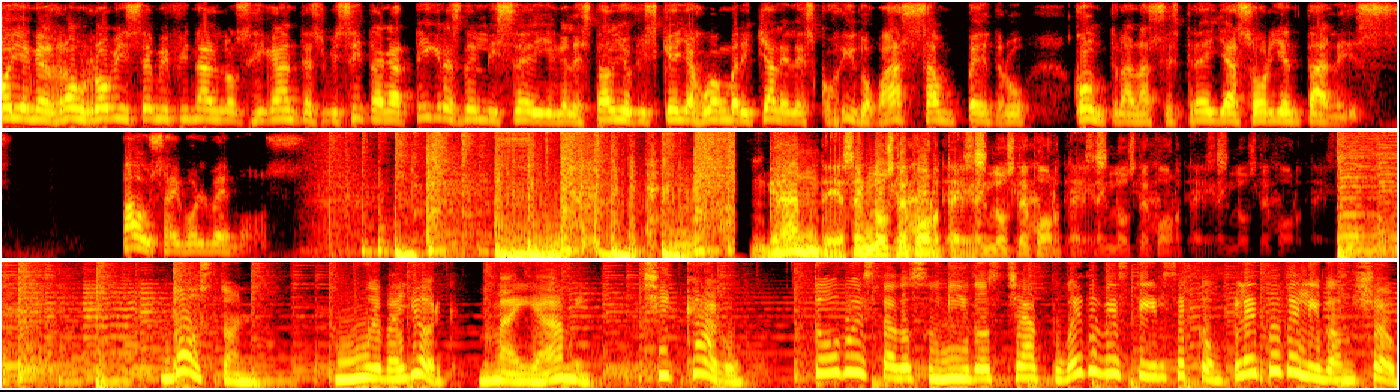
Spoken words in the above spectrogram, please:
Hoy en el round robin semifinal los gigantes visitan a Tigres del Licey en el estadio Quisqueya Juan Marichal. El escogido va a San Pedro contra las estrellas orientales. Pausa y volvemos. Grandes en los deportes. En los deportes. Boston, Nueva York, Miami, Chicago. Todo Estados Unidos ya puede vestirse completo del IDOM Shop.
